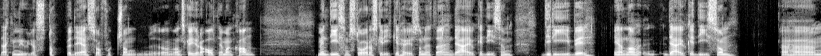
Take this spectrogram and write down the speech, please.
Det er ikke mulig å stoppe det så fort som Man skal gjøre alt det man kan. Men de som står og skriker høyest om dette, det er jo ikke de som driver annen Det er jo ikke de som uh,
